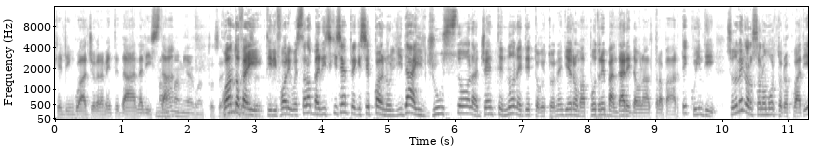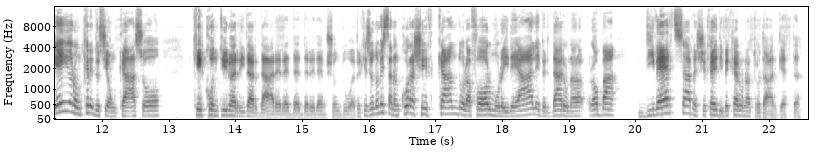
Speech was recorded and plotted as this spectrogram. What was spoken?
che linguaggio veramente da analista. Mamma mia, quanto sei. Quando fai, tiri fuori questa roba, rischi sempre che se poi non gli dai il giusto, la gente non è detto che torna indietro, ma potrebbe andare da un'altra parte. Quindi, secondo me, loro sono molto preoccupati. E io non credo sia un caso che continua a ritardare Red Dead Redemption 2. Perché secondo me stanno ancora cercando la formula ideale per dare una roba diversa per cercare di beccare un altro target.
